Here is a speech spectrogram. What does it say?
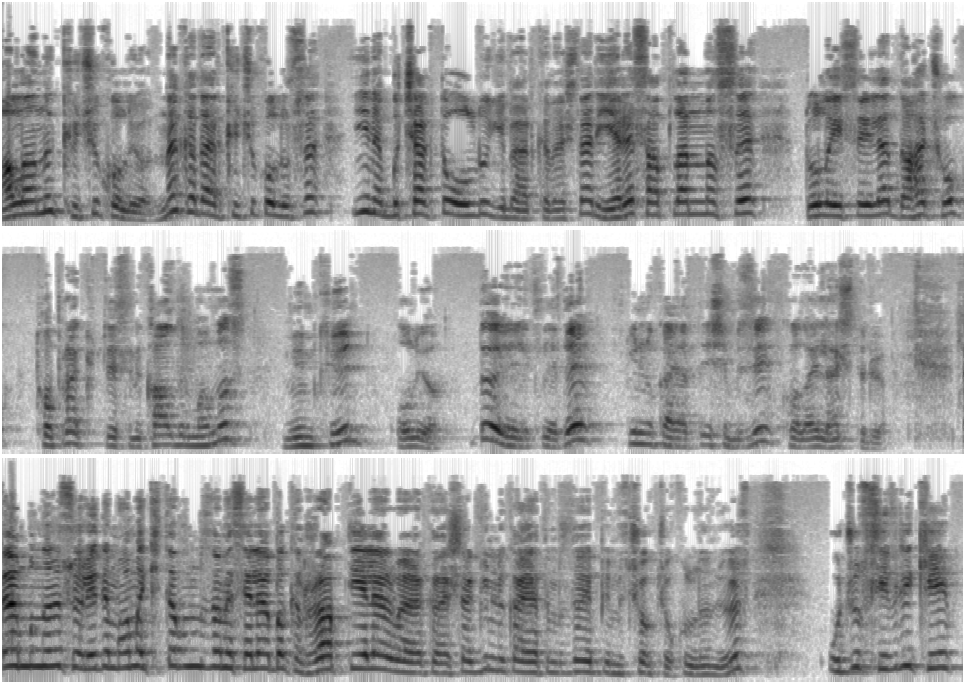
Alanı küçük oluyor. Ne kadar küçük olursa yine bıçakta olduğu gibi arkadaşlar yere saplanması dolayısıyla daha çok toprak kütlesini kaldırmamız mümkün oluyor. Böylelikle de günlük hayatta işimizi kolaylaştırıyor. Ben bunları söyledim ama kitabımızda mesela bakın raptiyeler var arkadaşlar. Günlük hayatımızda hepimiz çok çok kullanıyoruz. Ucu sivri ki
